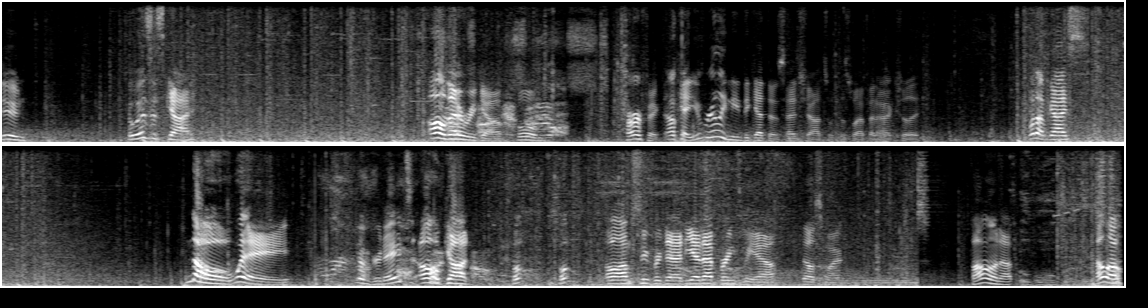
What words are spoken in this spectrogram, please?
Dude. Who is this guy? Oh, there we go. Boom. Perfect. Okay, you really need to get those headshots with this weapon, actually. What up, guys? No way! You have grenades? Oh, God. Oh, oh. oh, I'm super dead. Yeah, that brings me out. That was smart. Following up. Hello.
